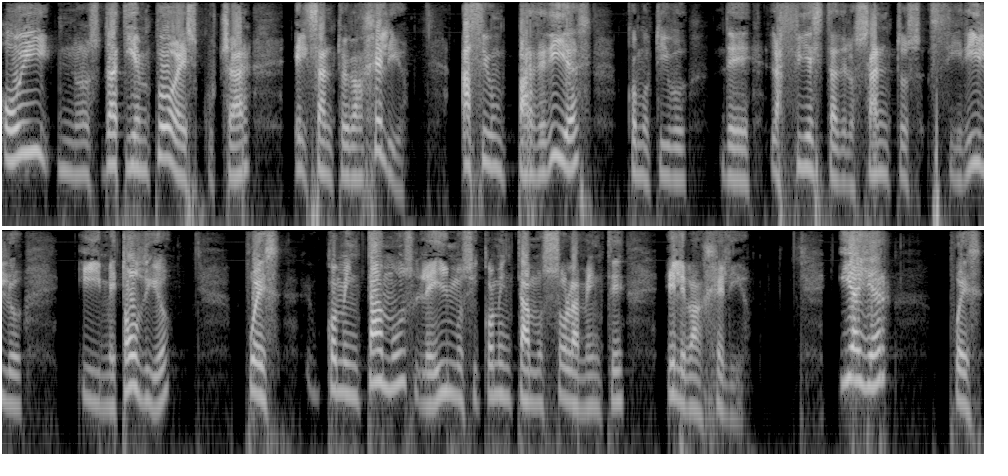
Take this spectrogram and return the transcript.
Hoy nos da tiempo a escuchar el Santo Evangelio. Hace un par de días, con motivo de la fiesta de los santos Cirilo y Metodio, pues comentamos, leímos y comentamos solamente el Evangelio. Y ayer, pues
